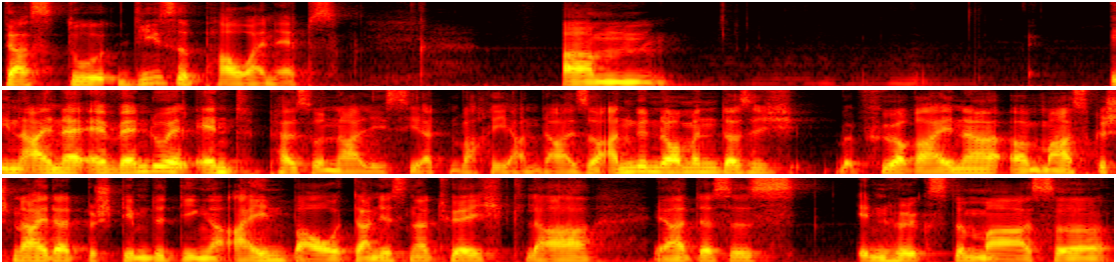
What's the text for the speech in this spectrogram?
dass du diese Powernaps ähm, in einer eventuell entpersonalisierten Variante. Also angenommen, dass ich für Rainer äh, maßgeschneidert bestimmte Dinge einbaue, dann ist natürlich klar, ja, dass es in höchstem Maße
